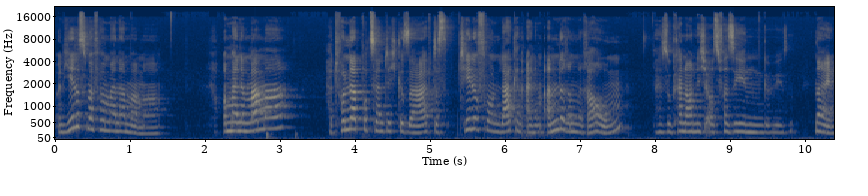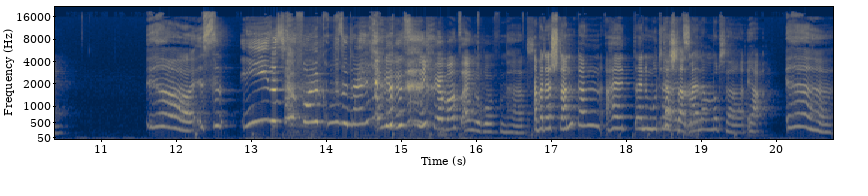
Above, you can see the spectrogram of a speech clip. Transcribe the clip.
Und jedes Mal von meiner Mama. Und meine Mama hat hundertprozentig gesagt, das Telefon lag in einem anderen Raum. Also kann auch nicht aus Versehen gewesen. Nein. Ja, ist. Ih, das ja voll gruselig. Und wir wissen nicht, wer bei uns angerufen hat. Aber da stand dann halt deine Mutter. Da stand meine Mutter, ja. äh,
